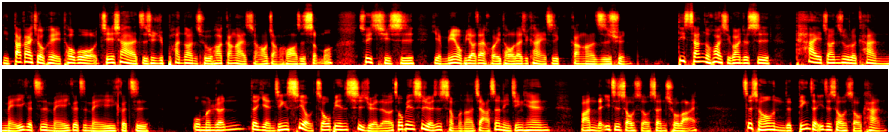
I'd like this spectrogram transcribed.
你大概就可以透过接下来资讯去判断出他刚才想要讲的话是什么，所以其实也没有必要再回头再去看一次刚刚的资讯。第三个坏习惯就是太专注的看每一个字、每一个字、每一个字。我们人的眼睛是有周边视觉的，周边视觉是什么呢？假设你今天把你的一只手手伸出来，这时候你的盯着一只手手看，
